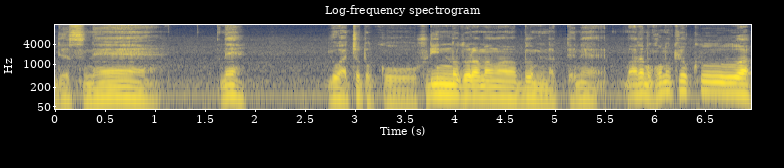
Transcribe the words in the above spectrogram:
ですね。ね。要はちょっとこう不倫のドラマがブームになってね。まあでもこの曲は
